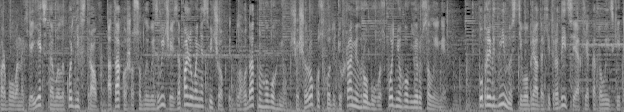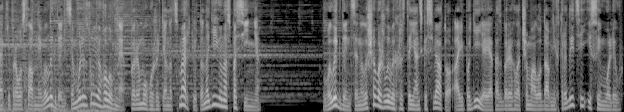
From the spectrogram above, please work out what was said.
фарбованих яєць та великодніх страв, а також особливий звичай запалювання свічок від благодатного вогню, що щороку сходить у храмі гробу Господнього в Єрусалимі. Попри відмінності в обрядах і традиціях, як католицький, так і православний Великдень символізує головне перемогу життя над смертю та надію на спасіння. Великдень це не лише важливе християнське свято, а й подія, яка зберегла чимало давніх традицій і символів.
